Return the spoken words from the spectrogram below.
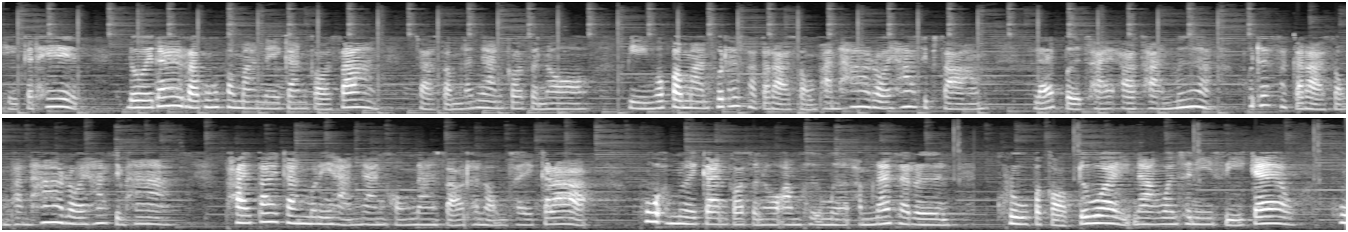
เอกเทศ โดยได้รับงบประมาณในการก่อสร้าง จากสำนักงานกศน ปีงบประมาณพุทธศักราช 2553 และเปิดใช้อาคารเมื่อพุทธศักราช 2555 ภายใต้การบริหารงานของนางสาวถนอมใจกล้า ผู้อำนวยการกศนอำเภอเมืองอำนาจเจริญ ครูประกอบด้วย นางวัญชนีสี แก้ว ครู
